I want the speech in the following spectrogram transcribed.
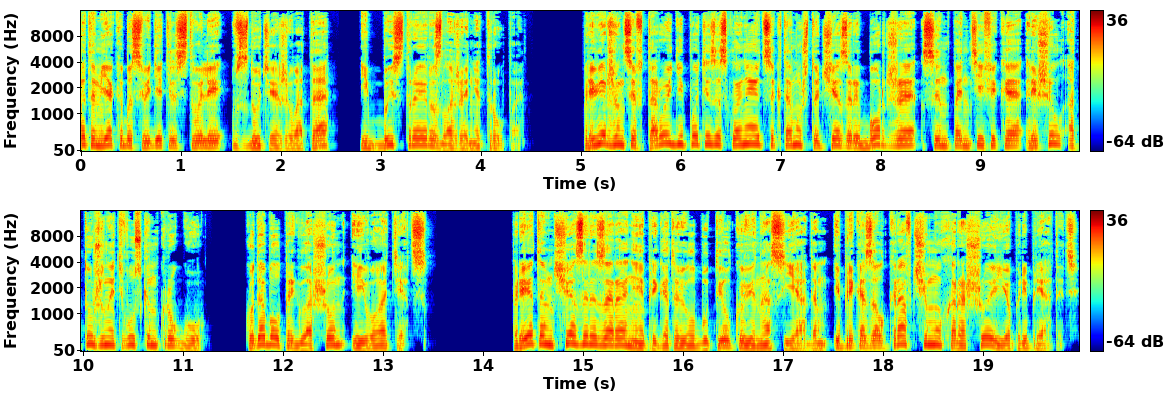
этом якобы свидетельствовали вздутие живота и быстрое разложение трупа. Приверженцы второй гипотезы склоняются к тому, что Чезаре Борджа, сын понтифика, решил отужинать в узком кругу, куда был приглашен и его отец. При этом Чезаре заранее приготовил бутылку вина с ядом и приказал Кравчему хорошо ее припрятать.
